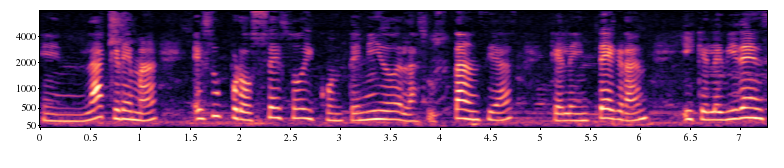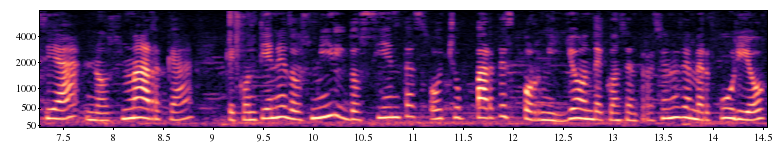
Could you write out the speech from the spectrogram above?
en la crema es su proceso y contenido de las sustancias que le integran y que la evidencia nos marca que contiene 2.208 partes por millón de concentraciones de mercurio,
